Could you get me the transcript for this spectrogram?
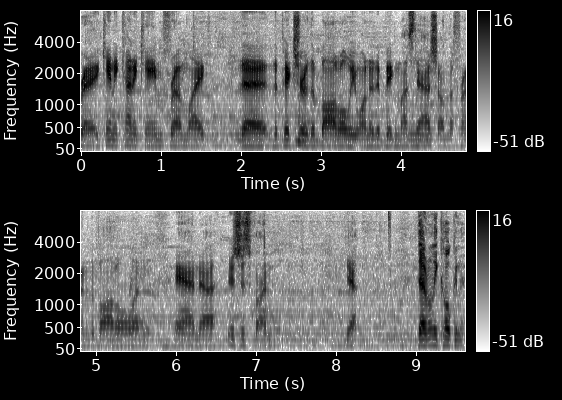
it kind of kind of came from like the the picture of the bottle. We wanted a big mustache on the front of the bottle, and and uh, it's just fun. Yeah. Definitely coconut.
